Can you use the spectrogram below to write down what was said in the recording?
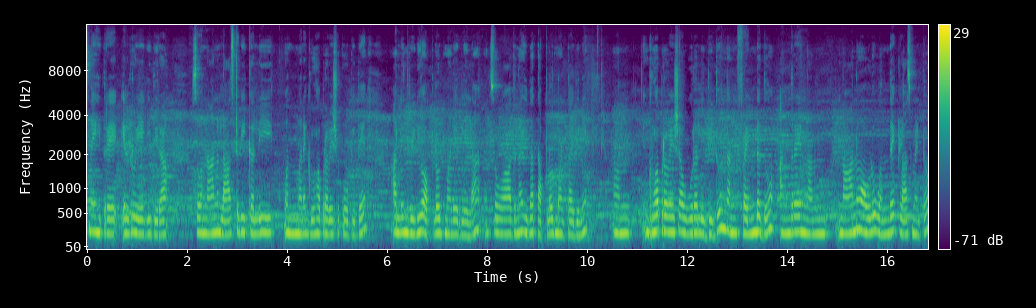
ಸ್ನೇಹಿತರೆ ಎಲ್ಲರೂ ಹೇಗಿದ್ದೀರಾ? ಸೊ ನಾನು ಲಾಸ್ಟ್ ವೀಕಲ್ಲಿ ಒಂದು ಮನೆ ಗೃಹ ಪ್ರವೇಶಕ್ಕೆ ಹೋಗಿದ್ದೆ. ಅಲ್ಲಿಂದ ವಿಡಿಯೋ ಅಪ್ಲೋಡ್ ಮಾಡಿರಲಿಲ್ಲ. ಸೊ ಅದನ್ನು ಇವತ್ತು ಅಪ್ಲೋಡ್ ಮಾಡ್ತಾಯಿದ್ದೀನಿ ಗೃಹ ಪ್ರವೇಶ ಊರಲ್ಲಿ ಇದ್ದಿದ್ದು ನನ್ನ ಫ್ರೆಂಡದು ಅಂದರೆ ನನ್ನ ನಾನು, ಅವಳು ಒಂದೇ ಕ್ಲಾಸ್ಮೇಟು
